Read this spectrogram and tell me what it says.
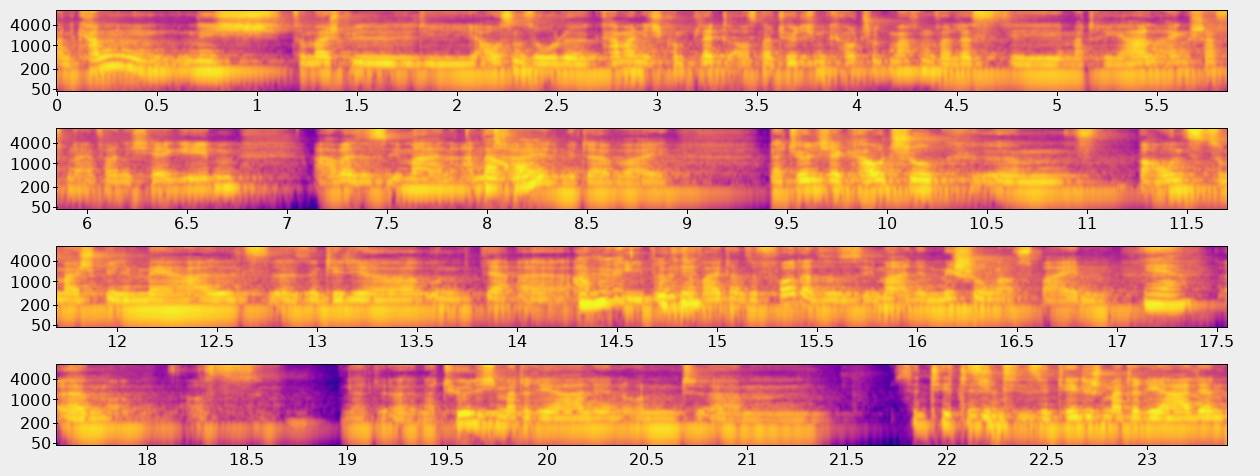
man kann nicht, zum Beispiel die Außensohle kann man nicht komplett aus natürlichem Kautschuk machen, weil das die Materialeigenschaften einfach nicht hergeben. Aber es ist immer ein Anteil Warum? mit dabei. Natürlicher Kautschuk ähm, bounce zum Beispiel mehr als äh, synthetischer und der äh, Abrieb mhm, okay. und so weiter und so fort. Also es ist immer eine Mischung aus beiden. Ja. Ähm, aus natürlichen Materialien und ähm, synthetischen. synthetischen Materialien.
